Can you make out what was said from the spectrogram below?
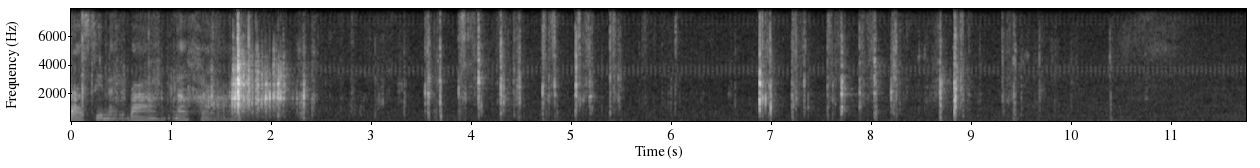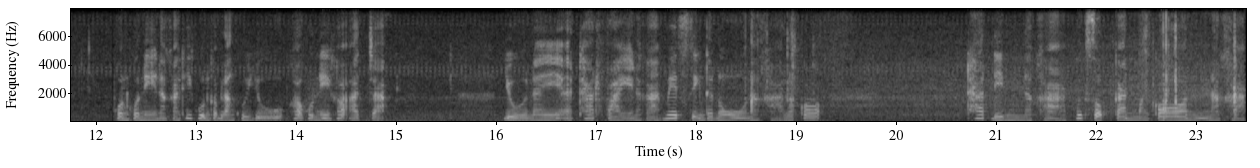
ราศีไหนบ้างนะคะ คนคนนี้นะคะที่คุณกำลังคุยอยู่เขาคนนี้เขาอาจจะอยู่ในธาตุไฟนะคะ เมษสิงห์ธนูนะคะ แล้วก็ธาตุดินนะคะพฤกษบกันมังกรนะคะ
